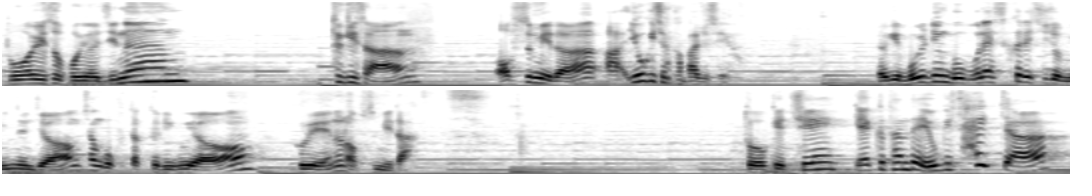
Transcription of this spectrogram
도어에서 보여지는 특이사항 없습니다. 아, 여기 잠깐 봐주세요. 여기 몰딩 부분에 스크래치 좀 있는 점 참고 부탁드리고요. 그 외에는 없습니다. 도어 캐치 깨끗한데 여기 살짝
